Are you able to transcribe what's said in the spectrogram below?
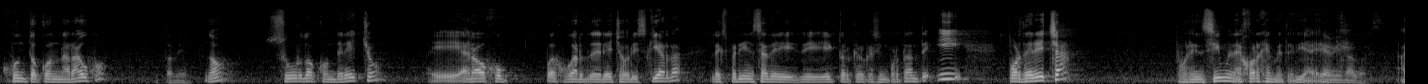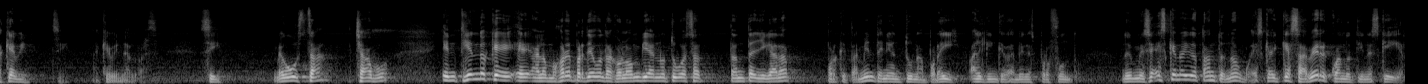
junto con Araujo, También. ¿no? Zurdo con derecho. Eh, Araujo puede jugar de derecha o de izquierda. La experiencia de, de Héctor creo que es importante. Y por derecha, por encima de Jorge metería a Eric. Kevin Álvarez. A Kevin, sí, a Kevin Álvarez. Sí, me gusta, chavo. Entiendo que eh, a lo mejor el partido contra Colombia no tuvo esa tanta llegada porque también tenían Tuna por ahí, alguien que también es profundo. No, y me dice, es que no ha ido tanto, no, es que hay que saber cuándo tienes que ir.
